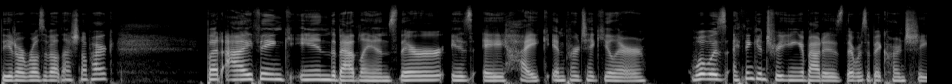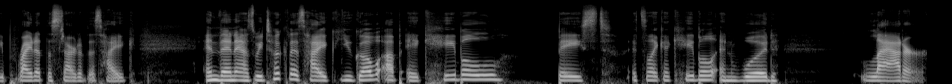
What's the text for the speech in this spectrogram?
Theodore Roosevelt National Park. But I think in the Badlands, there is a hike in particular. What was, I think, intriguing about is there was a bighorn sheep right at the start of this hike. And then as we took this hike, you go up a cable based, it's like a cable and wood ladder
